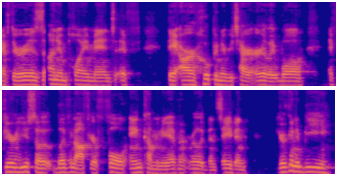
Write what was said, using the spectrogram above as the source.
if there is unemployment, if they are hoping to retire early. Well, if you're used to living off your full income and you haven't really been saving, you're going to be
